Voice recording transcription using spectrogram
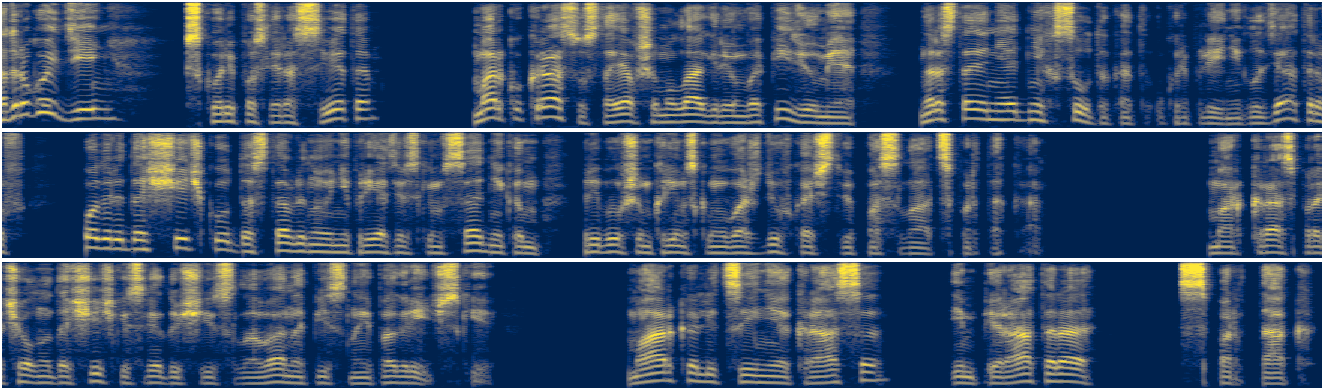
На другой день, вскоре после рассвета, Марку Красу, стоявшему лагерем в Апидиуме, на расстоянии одних суток от укреплений гладиаторов, подали дощечку, доставленную неприятельским всадникам, прибывшим к римскому вождю в качестве посла от Спартака. Марк Крас прочел на дощечке следующие слова, написанные по-гречески. «Марка Лициния Краса, императора, Спартак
